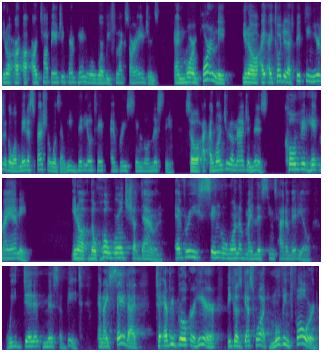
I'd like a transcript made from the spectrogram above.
you know, our, our top agent campaign where, where we flex our agents. And more importantly, you know, I, I, told you that 15 years ago, what made us special was that we videotape every single listing. So I, I, want you to imagine this COVID hit Miami. You know, the whole world shut down. Every single one of my listings had a video. We didn't miss a beat. And I say that to every broker here because guess what? Moving forward,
